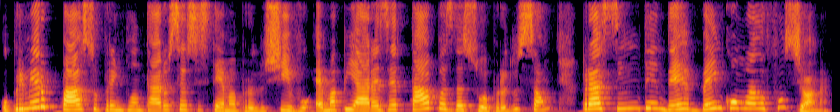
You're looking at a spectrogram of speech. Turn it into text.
O primeiro passo para implantar o seu sistema produtivo é mapear as etapas da sua produção para assim entender bem como ela funciona.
